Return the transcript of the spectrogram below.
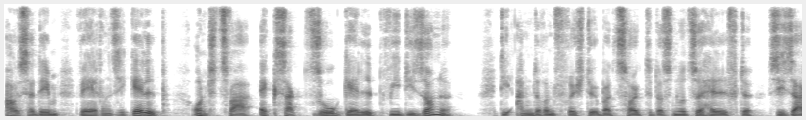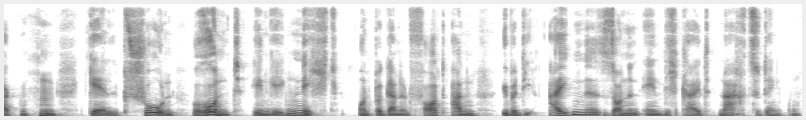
Außerdem wären sie gelb, und zwar exakt so gelb wie die Sonne. Die anderen Früchte überzeugte das nur zur Hälfte. Sie sagten, hm, gelb schon, rund hingegen nicht, und begannen fortan über die eigene Sonnenähnlichkeit nachzudenken.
